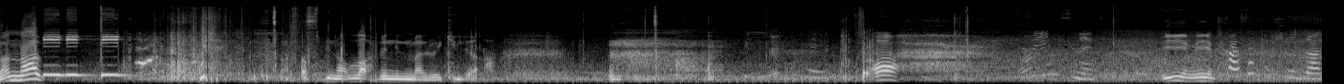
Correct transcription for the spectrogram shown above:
Lan ne yap? Hasbinallah ve ni'mel vekil ya. Ah? İyiyim iyiyim. Çıkarsak mı şunu biraz?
